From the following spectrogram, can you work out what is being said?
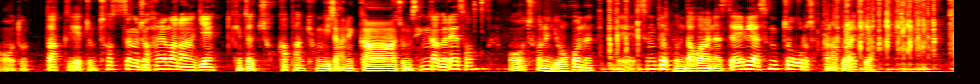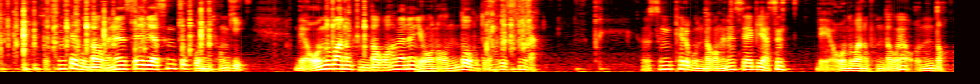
어, 또딱 이제 좀 첫 승을 좀 할 만하게 괜찮 적합한 경기지 않을까 좀 생각을 해서 어, 저는 요거는 네, 승패 본다고 하면은 세비야 승 쪽으로 접근하도록 할게요. 승패 본다고 하면은 세비야 승 쪽 보는 경기. 네, 어느 반을 본다고 하면은 이거는 언더 보도록 하겠습니다. 승패를 본다고 하면은 세비야 승. 네, 어느 반을 본다고 하면 언더.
